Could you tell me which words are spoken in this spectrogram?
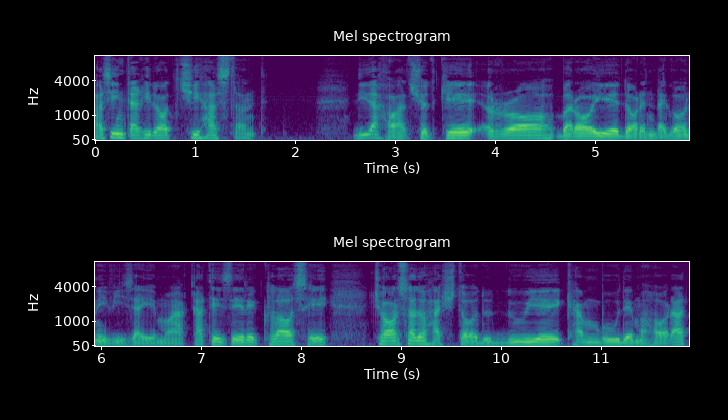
پس این تغییرات چی هستند؟ دیده خواهد شد که راه برای دارندگان ویزای موقت زیر کلاس 482 کمبود مهارت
